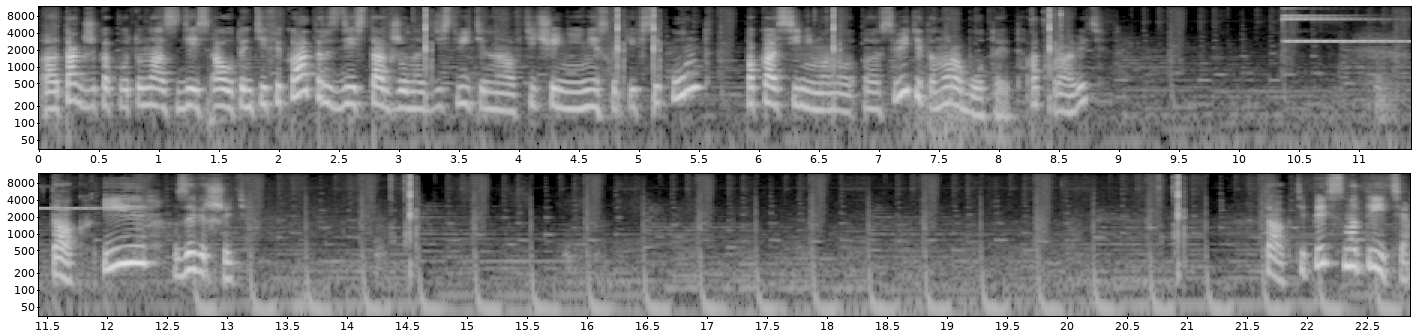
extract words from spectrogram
А, так же, как вот у нас здесь аутентификатор, здесь также у нас действительно в течение нескольких секунд, пока синим оно э, светит, оно работает. Отправить. Так, и завершить. Так, теперь смотрите.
